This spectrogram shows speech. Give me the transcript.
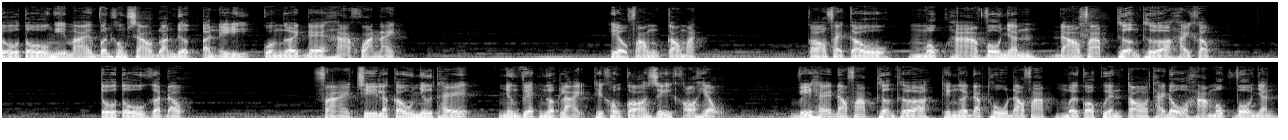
Tố tố nghĩ mãi vẫn không sao đoán được ẩn ý của người đề hạ khoản này. Hiểu Phong cau mặt. Có phải câu mục hạ vô nhân, đao pháp thượng thừa hay không? Tố tố gật đầu. Phải chi là câu như thế nhưng viết ngược lại thì không có gì khó hiểu. Vì hễ đao pháp thượng thừa thì người đắc thủ đao pháp mới có quyền tỏ thái độ hạ mục vô nhân.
